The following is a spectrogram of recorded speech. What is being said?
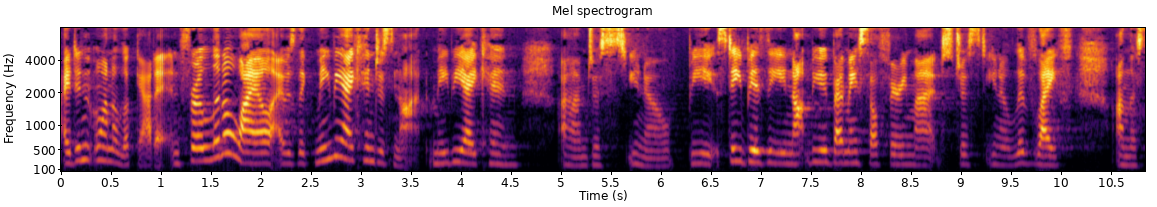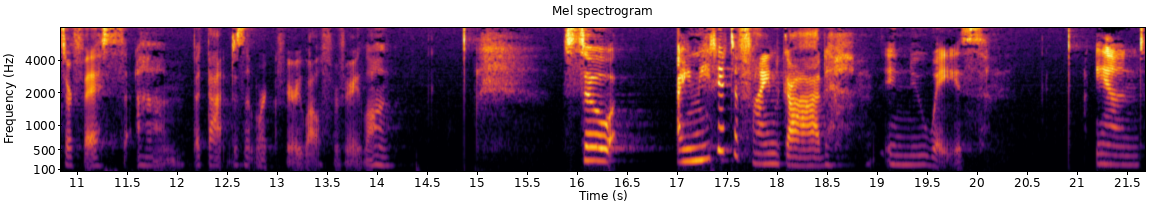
I didn't want to look at it. And for a little while, I was like, maybe I can just not. Maybe I can um, just, you know, be stay busy, not be by myself very much, just, you know, live life on the surface. Um, but that doesn't work very well for very long. So I needed to find God in new ways. And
